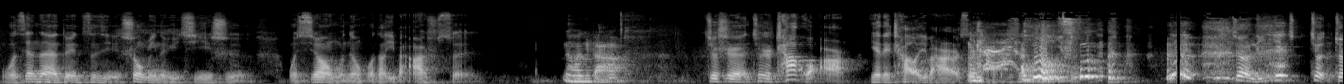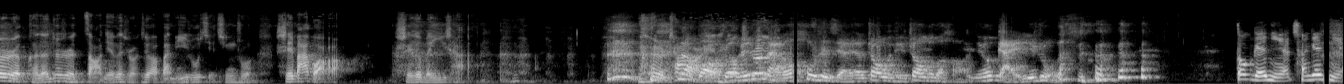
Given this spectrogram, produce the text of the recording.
我现在对自己寿命的预期是，我希望我能活到一百二十岁，然后一百二，就是就是插管儿也得插到一百二十岁，就是离遗嘱，就离遗就就是可能就是早年的时候就要把遗嘱写清楚，谁拔管儿谁就没遗产。那不好说，没准哪个护士姐姐照顾你照顾的好，你又改遗嘱了。都给你，全给你。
